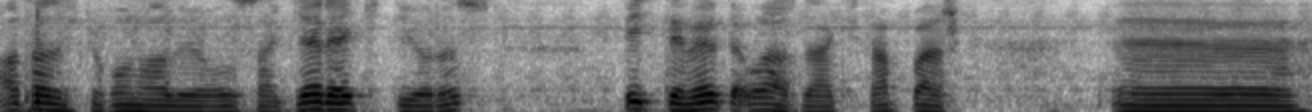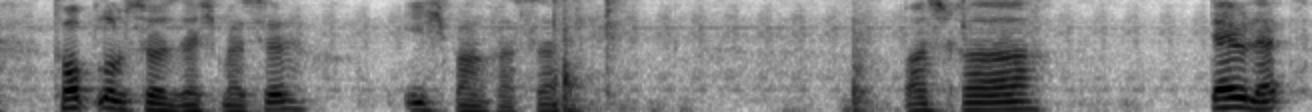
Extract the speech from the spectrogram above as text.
Atatürk'ü konu alıyor olsa gerek diyoruz. Bitti mi? Var daha kitap var. Ee, toplum sözleşmesi. İş Bankası. Başka devlet.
